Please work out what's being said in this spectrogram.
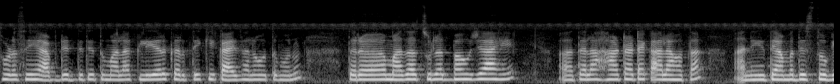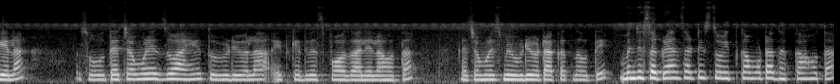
थोडंसं हे अपडेट देते तुम्हाला क्लिअर करते की काय झालं होतं म्हणून. तर माझा चुलत भाऊ जे आहे त्याला हार्ट अटॅक आला होता आणि त्यामध्येच तो गेला. सो त्याच्यामुळे जो आहे तो व्हिडिओला इतके दिवस पॉज आलेला होता. त्याच्यामुळेच मी व्हिडिओ टाकत नव्हते. म्हणजे सगळ्यांसाठीच तो इतका मोठा धक्का होता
